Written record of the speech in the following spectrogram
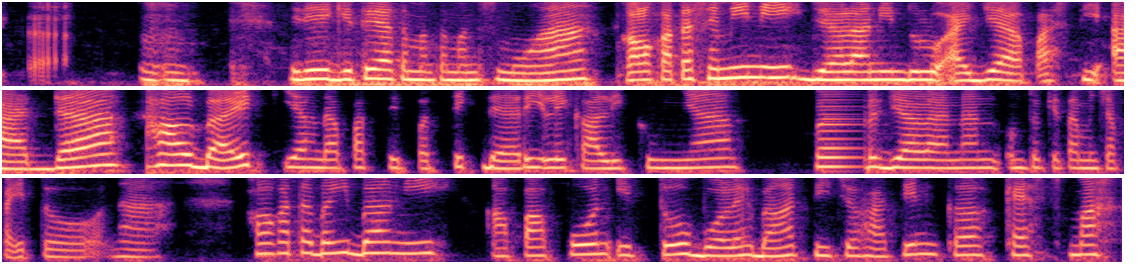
kita Mm-mm. Jadi gitu ya teman-teman semua. Kalau kata Semi nih, jalanin dulu aja. Pasti ada hal baik yang dapat dipetik dari lika-likunya perjalanan untuk kita mencapai itu. Nah, kalau kata Bang Iqbal nih, apa pun itu boleh banget dicurhatin ke Kesmah.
